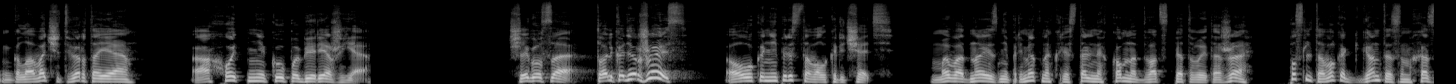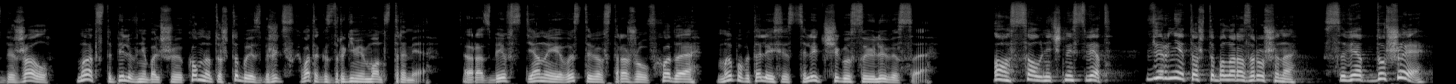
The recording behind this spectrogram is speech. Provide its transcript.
Глава 4. Охотник у побережья. «Чигуса, только держись!» Оука не переставал кричать. Мы в одной из неприметных кристальных комнат 25 этажа. После того, как гигант СМХ сбежал, мы отступили в небольшую комнату, чтобы избежать схваток с другими монстрами. Разбив стены и выставив стражу у входа, мы попытались исцелить Чигуса и Лювиса. «О, солнечный свет! Верни то, что было разрушено! Свет души!»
